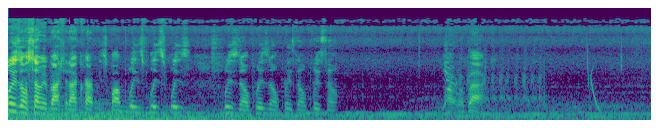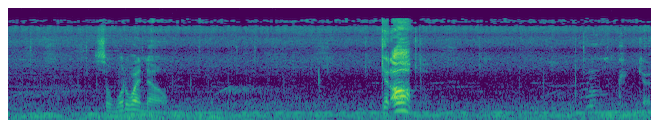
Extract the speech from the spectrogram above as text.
Please don't send me back to that crappy spot. Please, please, please. Please no, please no, please no, please no. Alright, we're back. So what do I know? Get up! Okay.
